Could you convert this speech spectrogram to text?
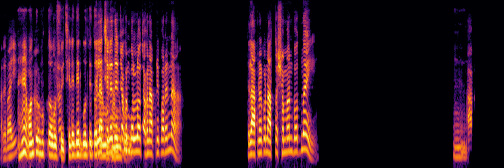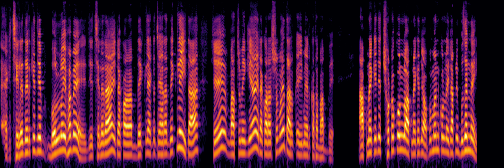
আরে ভাই, হ্যাঁ, আ অন্তর্ভুক্ত কথা। অবশ্যই। ছেলেদের বলতে তো তাহলে তার মধ্যে ছেলেদের আমিও যখন পড়ব। বলল তখন আপনি পড়েন না? তাহলে আপনার কোন আত্মসম্মান বোধ নাই? হ্যাঁ, এক ছেলেদেরকে যে বলল এভাবে যে ছেলেরা এটা করা দেখলে একটা চেহারা দেখলেই তা সে বাথরুমে গিয়া এটা করার সময় তার এই মেয়ের কথা ভাববে। আপনাকে যে ছোট করল, আপনাকে যে অপমান করল এটা আপনি বুঝেন নাই?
